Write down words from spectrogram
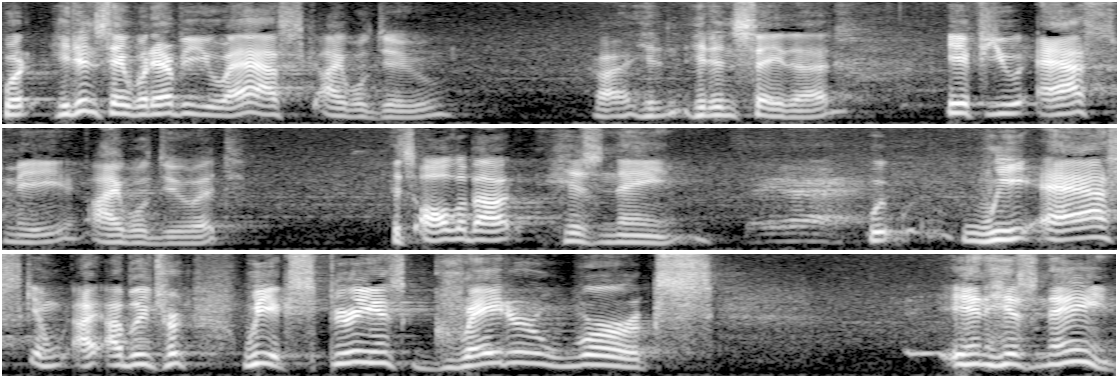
What, he didn't say, Whatever you ask, I will do. Right? He, didn't, he didn't say that. If you ask me, I will do it. It's all about his name. We, we ask, and I, I believe, church, we experience greater works in his name.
